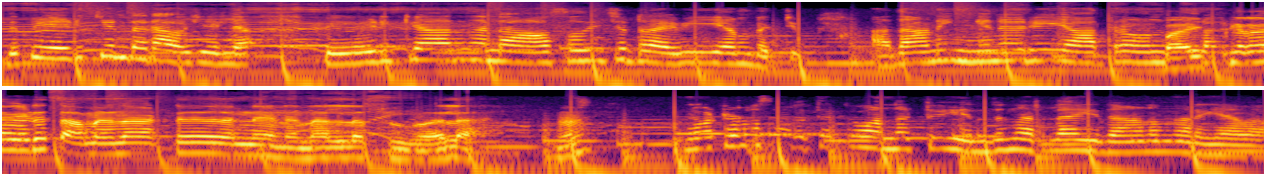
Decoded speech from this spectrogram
ഇത് പേടിക്കേണ്ട ഒരു ആവശ്യമില്ല. പേടിക്കാതെ നല്ല ആസ്വദിച്ച് ഡ്രൈവ് ചെയ്യാൻ പറ്റും. അതാണ് ഇങ്ങനെ ഒരു യാത്ര ബൈക്ക് റൈഡ് തമിഴ്നാട്ട് തന്നെയാണ്. നല്ല സുഖം അല്ലെ? ഇങ്ങോട്ടുള്ള സ്ഥലത്തൊക്കെ വന്നിട്ട് എന്ത് നല്ല ഇതാണെന്ന് അറിയാവാ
